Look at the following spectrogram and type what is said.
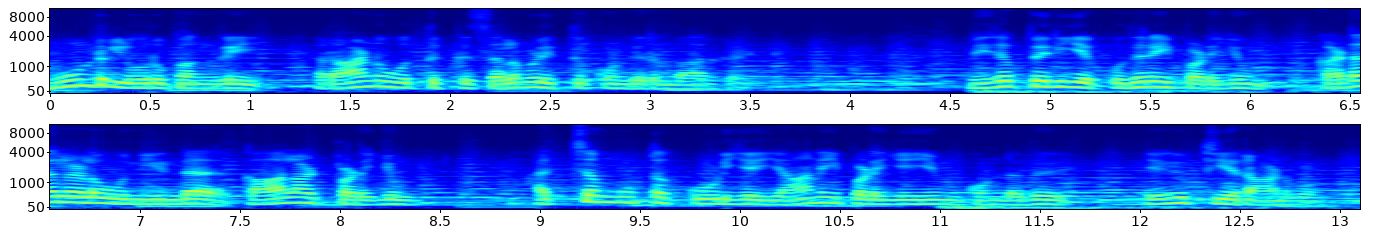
மூன்றில் ஒரு பங்கை இராணுவத்துக்கு செலவழித்து கொண்டிருந்தார்கள். மிகப்பெரிய குதிரைப்படையும் கடலளவு நீண்ட காலாட்படையும் அச்சமூட்டக்கூடிய யானைப்படையையும் கொண்டது எகிப்திய இராணுவம்.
